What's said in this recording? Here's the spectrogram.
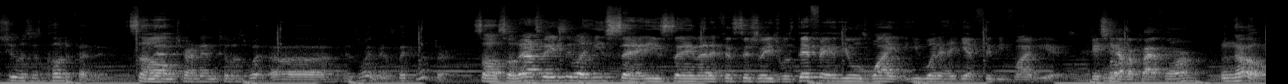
she was his co-defendant. So- and then turned into his uh, his witness. They flipped her. So, so that's basically what he's saying. He's saying that if his situation was different, if he was white, he wouldn't have get 55 years. Did she have a platform? No,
